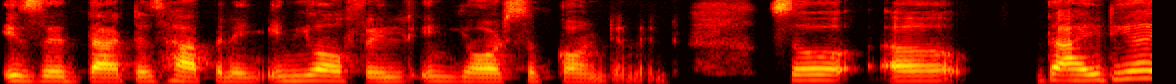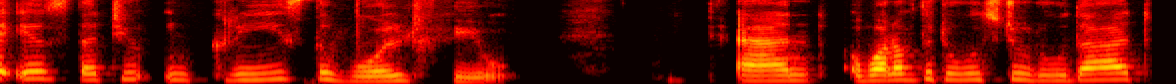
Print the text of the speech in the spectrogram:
is it that is happening in your field in your subcontinent? So uh, the idea is that you increase the world view. And one of the tools to do that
